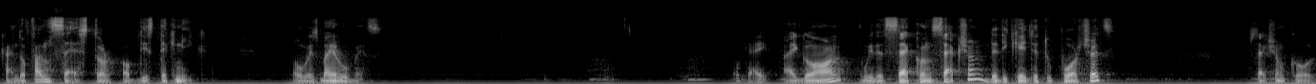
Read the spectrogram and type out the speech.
kind of ancestor of this technique, always by Rubens. Okay, I go on with the second section dedicated to portraits, section called,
